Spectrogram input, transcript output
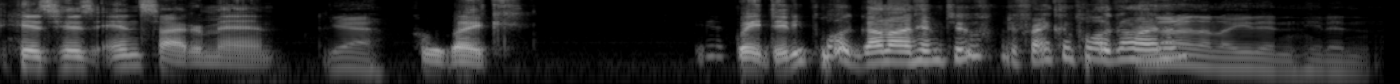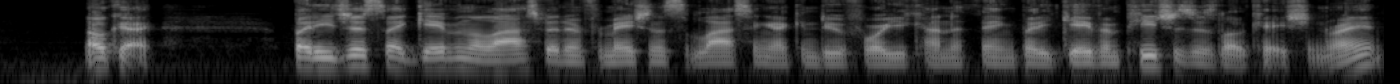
his his insider man Yeah. who like wait did he pull a gun on him too did franklin pull a gun No, on him no, no, no. He didn't. He didn't. okay but he just like gave him the last bit of information that's the last thing i can do for you kind of thing but he gave him peaches location right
